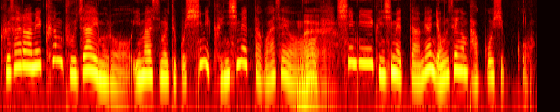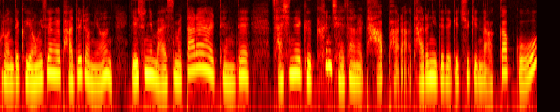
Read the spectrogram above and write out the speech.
그 사람이 큰 부자이므로 이 말씀을 듣고 심히 근심했다고 하세요. 네. 심히 근심했다면 영생은 받고 싶 고 그런데 그 영생을 받으려면 예수님 말씀을 따라야 할 텐데 자신의 그 큰 재산을 다 팔아 다른 이들에게 주기는 아깝고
